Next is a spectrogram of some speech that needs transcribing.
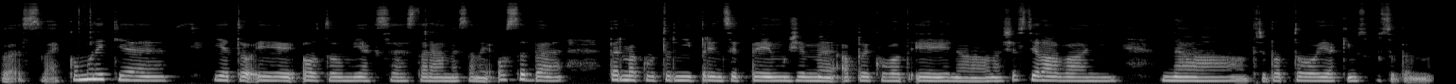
v své komunitě, je to i o tom, jak se staráme sami o sebe. Permakulturní principy můžeme aplikovat i na naše vzdělávání, na třeba to, jakým způsobem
